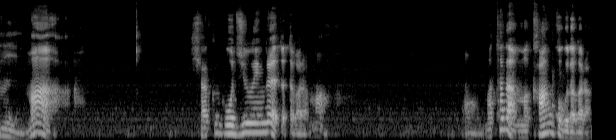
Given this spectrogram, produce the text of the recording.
うん、まあ、150円ぐらいだったから、まあ、まあ、ただ、まあ、韓国だから、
